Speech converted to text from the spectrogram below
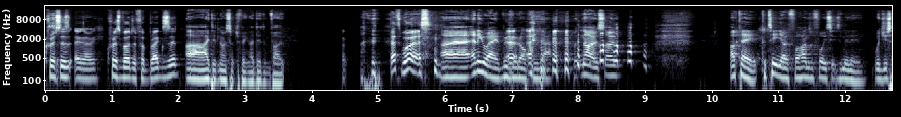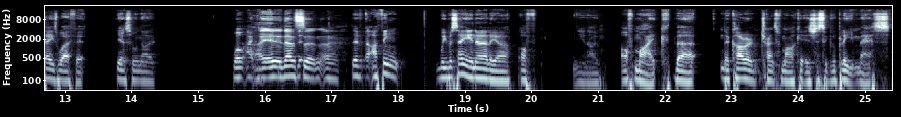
Chris is uh, Chris voted for Brexit. Uh, I did no such thing. I didn't vote. That's worse. Uh, anyway, moving on from that. But no, so okay, Coutinho for 146 million. Would you say he's worth it? Yes or no? Well, I, I, that's uh, uh, I think we were saying earlier off, you know, off mic that the current transfer market is just a complete mess,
